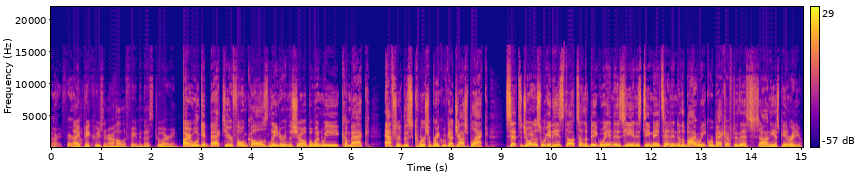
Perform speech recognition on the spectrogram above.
all right, fair enough. I enough. pick who's in our Hall of Fame, and those two are in. All right, we'll get back to your phone calls later in the show, but when we come back after this commercial break, we've got Josh Black set to join us. We'll get his thoughts on the big win as he and his teammates head into the bye week. We're back after this on ESPN Radio.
